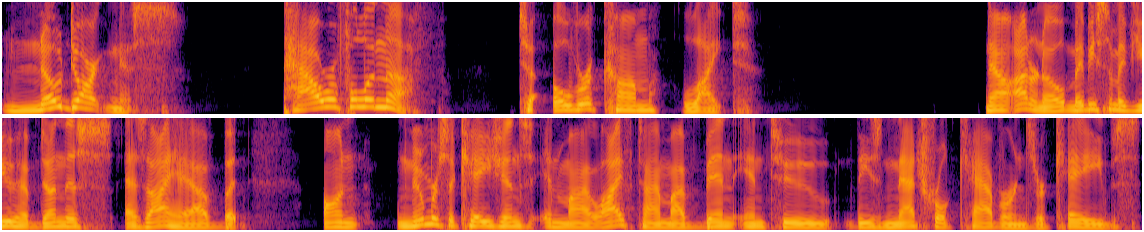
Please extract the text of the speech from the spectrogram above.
no darkness powerful enough to overcome light. Now, I don't know, maybe some of you have done this as I have, but on numerous occasions in my lifetime, I've been into these natural caverns or caves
